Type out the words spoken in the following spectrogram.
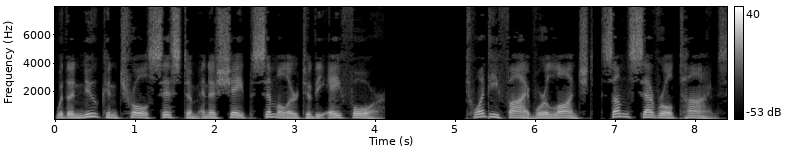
with a new control system and a shape similar to the A4. 25 were launched, some several times.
